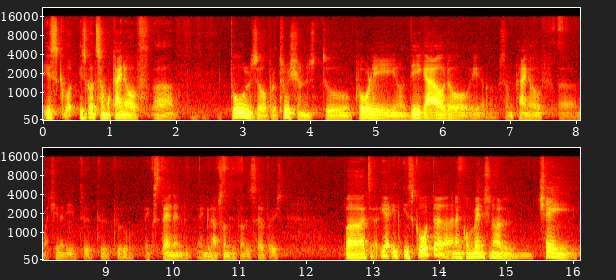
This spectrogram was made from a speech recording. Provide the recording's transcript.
it's, got, it's got some kind of uh, tools or protrusions to probably, you know, dig out or, you know, some kind of uh, machinery to, to, to extend and, and, grab something from the surface. But uh, yeah, it, has got uh, an unconventional shape.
